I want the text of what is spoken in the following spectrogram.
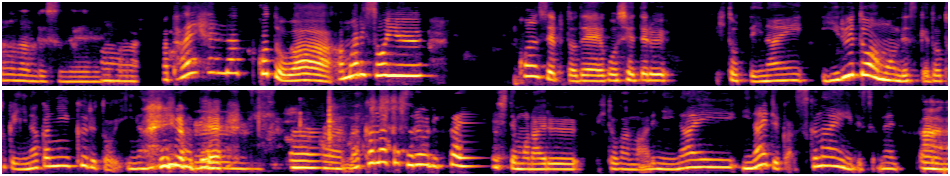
そうなんですね。あまあ、大変なことはあまりそういうコンセプトで教えてる人っていないいるとは思うんですけど特に田舎に来るといないので、うん、うん、なかなかそれを理解してもらえる人が周りにいないいないというか少ないですよね。あと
